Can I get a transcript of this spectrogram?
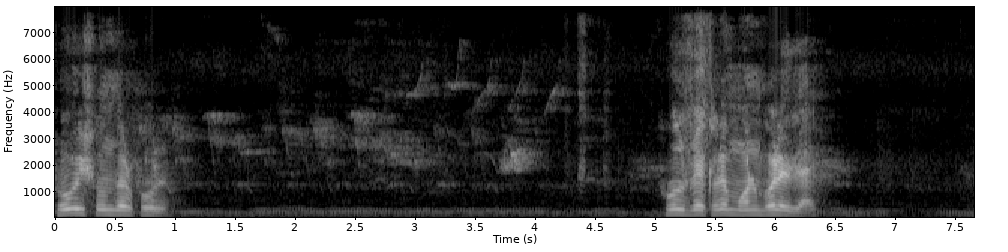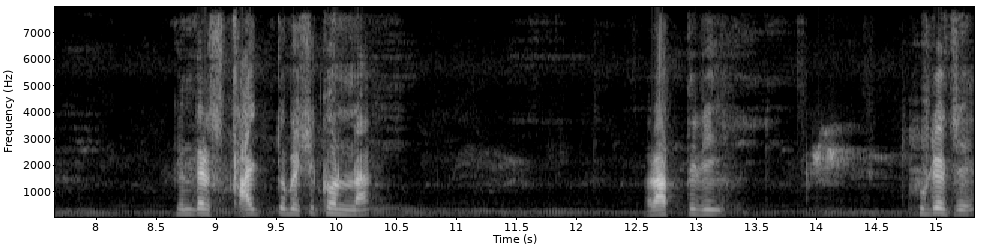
খুবই সুন্দর ফুল। ফুল দেখলে মন ভরে যায়। কিন্তু এর স্থায়িত্ব বেশিক্ষণ না। রাত্রি ফুটেছে।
